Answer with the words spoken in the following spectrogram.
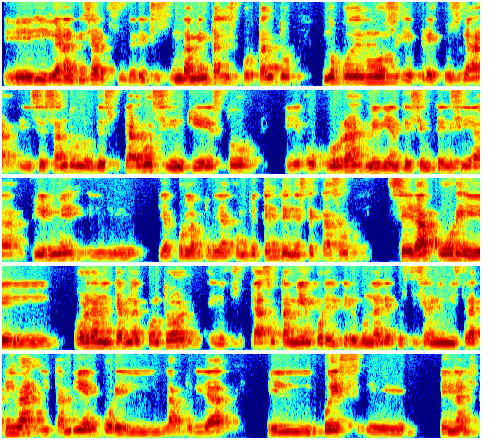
eh, y garantizar sus derechos fundamentales. Por tanto, no podemos eh, prejuzgar eh, cesándolos de su cargo sin que esto eh, ocurra mediante sentencia firme eh, ya por la autoridad competente. En este caso será por el órgano interno de control, en su caso también por el Tribunal de Justicia Administrativa y también por el, la autoridad, el juez eh, penal.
